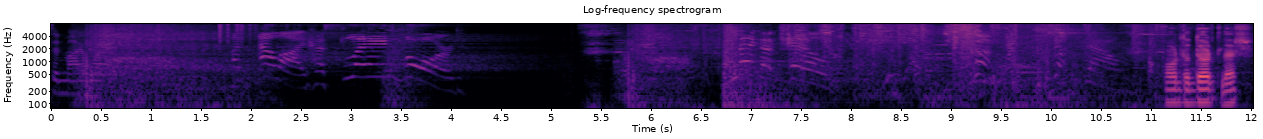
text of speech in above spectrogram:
Stands in my way. An ally has slain Lord. Mega kill. Shut down. Orada dörtler.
